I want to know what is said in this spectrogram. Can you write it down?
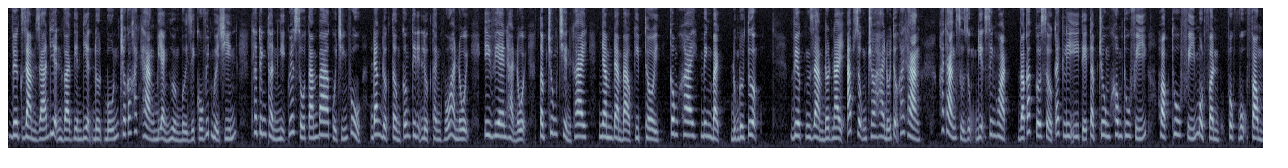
Việc giảm giá điện và tiền điện đợt 4 cho các khách hàng bị ảnh hưởng bởi dịch COVID-19 theo tinh thần nghị quyết số 83 của chính phủ đang được Tổng công ty Điện lực thành phố Hà Nội, EVN Hà Nội tập trung triển khai nhằm đảm bảo kịp thời, công khai, minh bạch, đúng đối tượng, Việc giảm đợt này áp dụng cho hai đối tượng khách hàng, khách hàng sử dụng điện sinh hoạt và các cơ sở cách ly y tế tập trung không thu phí hoặc thu phí một phần phục vụ phòng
